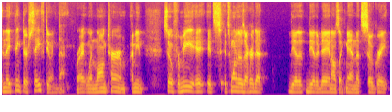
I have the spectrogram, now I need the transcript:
and they think they're safe doing that right when long term i mean so for me it, it's it's one of those i heard that the other the other day and i was like man that's so great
